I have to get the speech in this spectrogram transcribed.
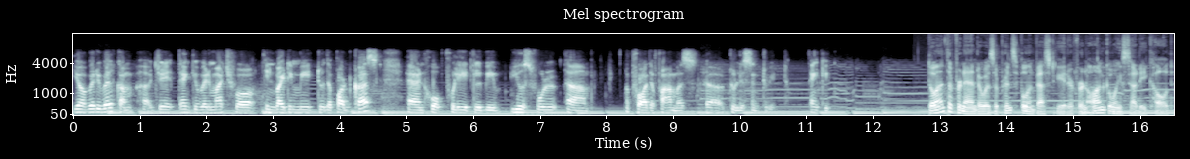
You're very welcome, uh, Jay. Thank you very much for inviting me to the podcast, and hopefully, it will be useful um, for the farmers uh, to listen to it. Thank you. Dilantha Fernando is a principal investigator for an ongoing study called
